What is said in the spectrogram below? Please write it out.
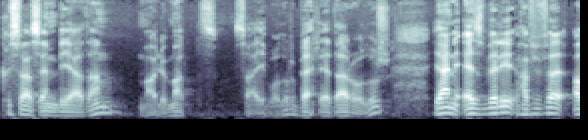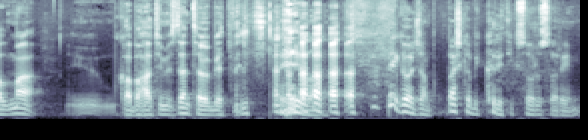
kısas enbiyadan malumat sahip olur, behredar olur. Yani ezberi hafife alma e, kabahatimizden tövbe etmeliyiz. Eyvallah. Peki hocam başka bir kritik soru sorayım.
